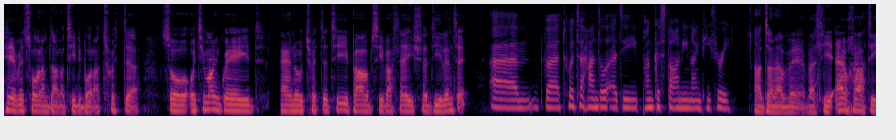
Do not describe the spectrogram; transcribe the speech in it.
hefyd sôn amdano ti wedi bod ar Twitter, so wyt ti moyn gweud enw Twitter ti pawb bawb sydd falle eisiau dilyn ti? Um, fy Twitter handle ydy Pankistani93. A dyna fe, felly ewch ati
